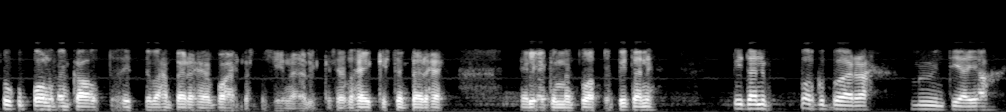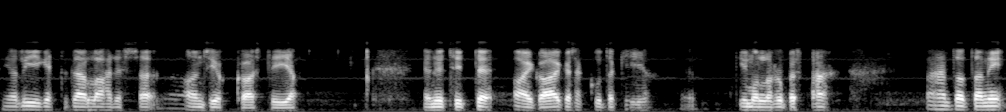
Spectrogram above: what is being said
sukupolven kautta sitten vähän perheen vaihdosta siinä. Eli siellä on Heikkisten perhe 40 vuotta pitänyt, pitänyt polkupyörä myyntiä ja, ja liikettä täällä Lahdessa ansiokkaasti. Ja, ja nyt sitten aika aikansa kutakin. Ja, ja Timolla rupesi vähän, vähän tota, niin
